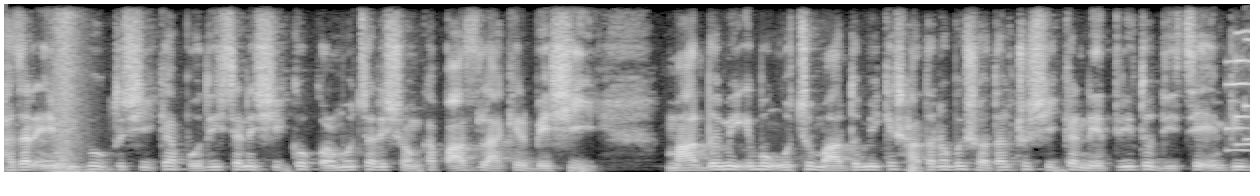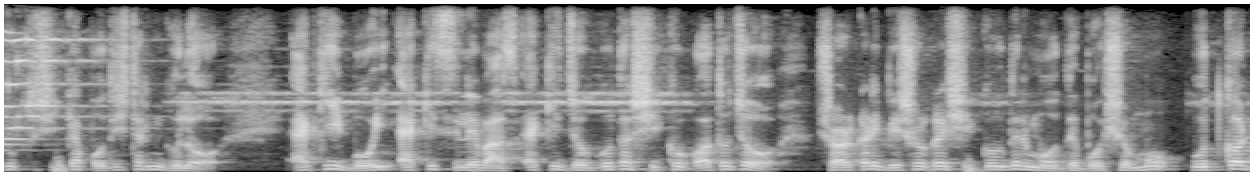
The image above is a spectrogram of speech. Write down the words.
হাজার এমপিভুক্ত শিক্ষা প্রতিষ্ঠানের শিক্ষক কর্মচারীর সংখ্যা পাঁচ লাখের বেশি। মাধ্যমিক এবং উচ্চ মাধ্যমিকে সাতানব্বই শতাংশ শিক্ষার নেতৃত্ব দিচ্ছে এমপিভুক্ত শিক্ষা প্রতিষ্ঠানগুলো। একই বই, একই সিলেবাস, একই যোগ্যতার শিক্ষক অথচ সরকারি বেসরকারি শিক্ষকদের মধ্যে বৈষম্য উৎকট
